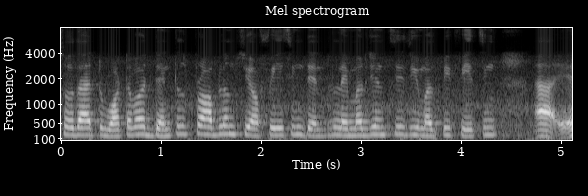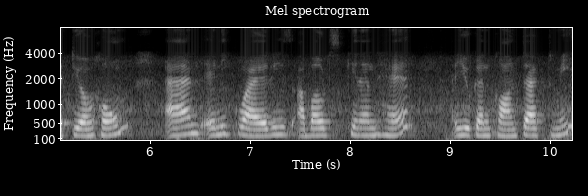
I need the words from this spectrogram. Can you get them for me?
so that whatever dental problems you are facing, dental emergencies you must be facing uh, at your home, and any queries about skin and hair, you can contact me.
